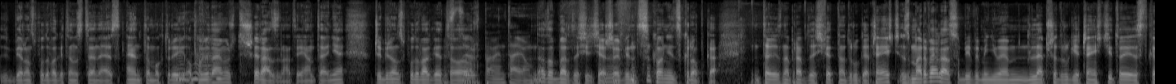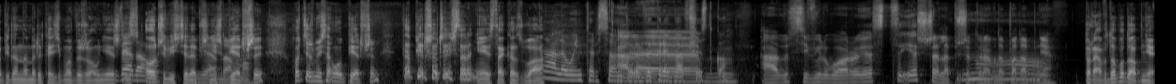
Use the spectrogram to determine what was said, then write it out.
biorąc pod uwagę tę scenę z Entem, o której opowiadałem już trzy razy na tej antenie, czy biorąc pod uwagę To już pamiętają. No to bardzo się cieszę, więc koniec, kropka. To jest naprawdę świetna druga część. Z Marvela sobie wymieniłem lepsze drugie części, to jest Kapitan Ameryka Zimowy Żołnierz, jest Wiadomo. oczywiście lepszy niż Wiadomo. pierwszy, chociaż myślałem o pierwszym. Ta pierwsza część wcale nie jest taka zła. No, ale Winter Soldier wygrywa wszystko. A Civil War jest jeszcze lepszy No. prawdopodobnie. Prawdopodobnie,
